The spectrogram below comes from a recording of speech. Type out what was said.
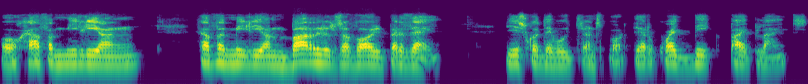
or half a million, half a million barrels of oil per day. This is what they would transport. They are quite big pipelines.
